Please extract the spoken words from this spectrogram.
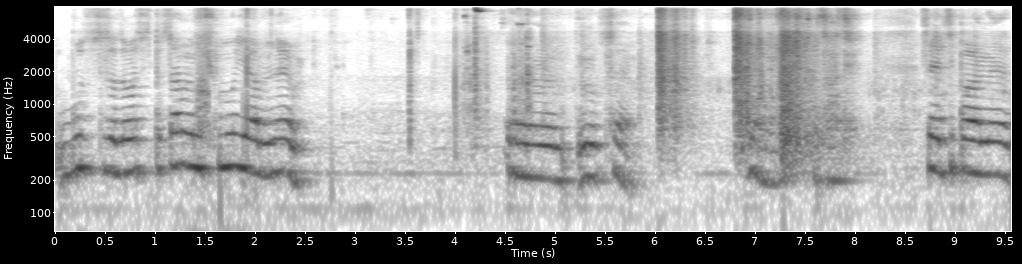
будете задаватися питанням, чому я не ну це. Я можу сказати. Що я типа не,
